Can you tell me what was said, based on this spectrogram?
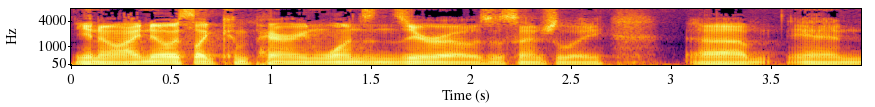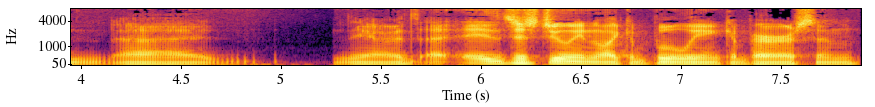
you know, I know it's like comparing ones and zeros essentially, um, and uh, you know, it's, it's just doing like a boolean comparison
